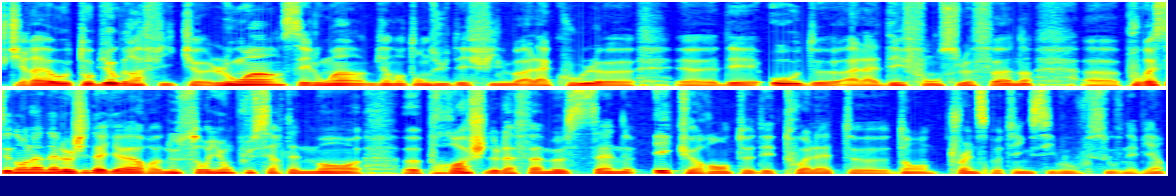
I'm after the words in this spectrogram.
je dirais, autobiographique. Loin, c'est loin, bien entendu, des films à la cool, euh, euh, des odes à la défonce, le fun. Euh, pour rester dans l'analogie d'ailleurs, nous serions plus certainement proches de la fameuse scène écœurante des toilettes dans Trainspotting, si vous vous souvenez bien.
